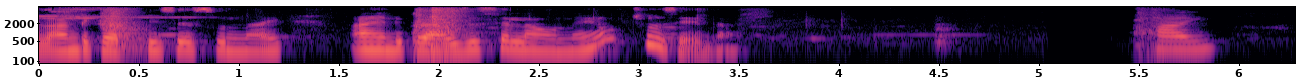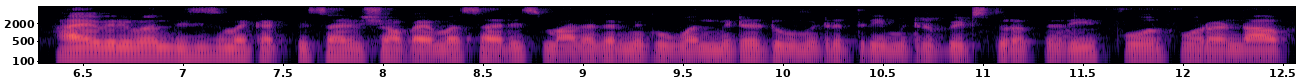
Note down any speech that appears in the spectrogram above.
ఎలాంటి కట్ పీసెస్ ఉన్నాయి? అండ్ ప్రైజెస్ ఎలా ఉన్నాయో చూసేద్దాం. Hi. Hi everyone this is my cut piece sari shop MS saris మా దగ్గర మీకు one metre two metre three metre bits దొరుకుతుంది. Four four and half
